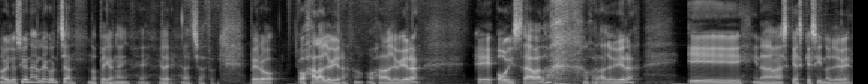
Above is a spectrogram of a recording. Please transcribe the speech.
nos ilusionan, luego chan, nos pegan en, el, hachazo. Pero ojalá lloviera, ¿no? ojalá lloviera. Eh, hoy sábado, ojalá lloviera. Y, y, nada más, que es que si no llueve,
